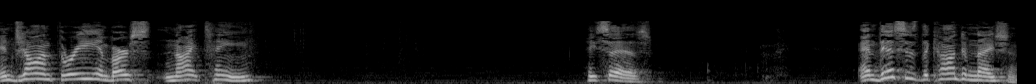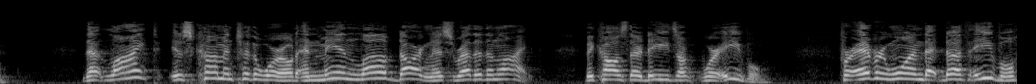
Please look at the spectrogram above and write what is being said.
In John 3 and verse 19, he says, And this is the condemnation, that light is come into the world, and men love darkness rather than light, because their deeds are, were evil. For every one that doth evil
